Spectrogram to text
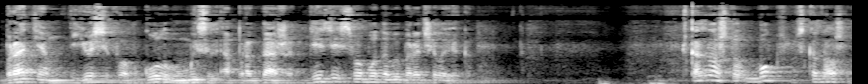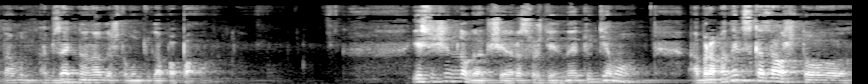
братьям Иосифа в голову мысль о продаже, где здесь свобода выбора человека? Сказал, что Бог сказал, что там обязательно надо, чтобы он туда попал. Есть очень много вообще рассуждений на эту тему. Абрахамель сказал, что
